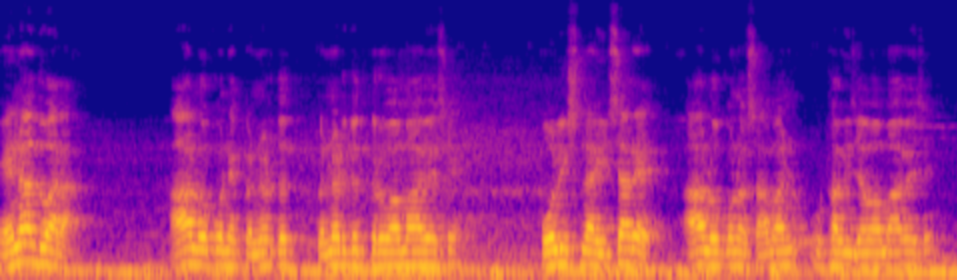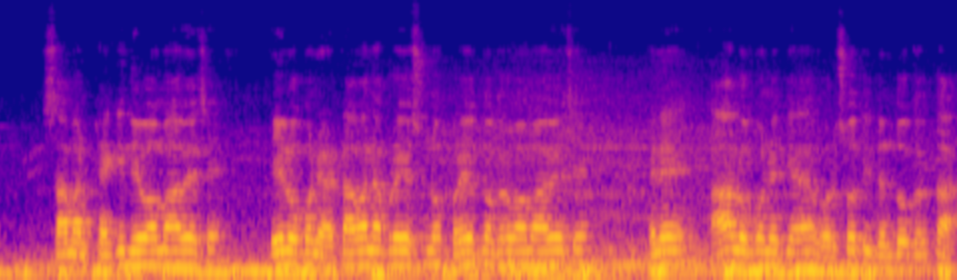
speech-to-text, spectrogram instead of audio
એના દ્વારા આ લોકોને કન્નડગત કન્નડગત કરવામાં આવે છે. પોલીસના ઇશારે આ લોકોનો સામાન ઉઠાવી જવામાં આવે છે. સામાન ફેંકી દેવામાં આવે છે. એ લોકોને હટાવવાના પ્રયત્નો પ્રયત્નો કરવામાં આવે છે. અને આ લોકોને ત્યાં વર્ષોથી ધંધો કરતા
